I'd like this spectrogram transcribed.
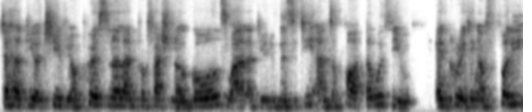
to help you achieve your personal and professional goals while at university, and to partner with you in creating a fully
